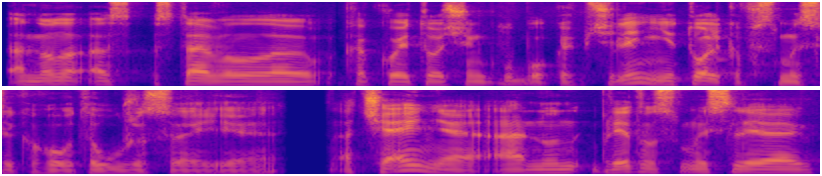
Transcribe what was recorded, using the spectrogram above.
Оно оставило какое-то очень глубокое впечатление, не только в смысле какого-то ужаса и отчаяния, а ну, при этом в смысле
